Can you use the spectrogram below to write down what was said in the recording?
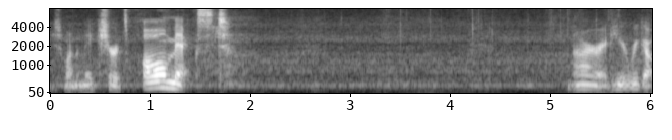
just want to make sure it's all mixed. All right, here we go.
